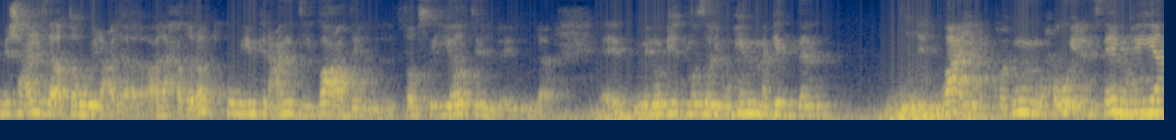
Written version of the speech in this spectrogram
مش عايزة أطول على على حضراتكم ويمكن عندي بعض التوصيات من وجهة نظري مهمة جدا للوعي بالقانون وحقوق الإنسان وهي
